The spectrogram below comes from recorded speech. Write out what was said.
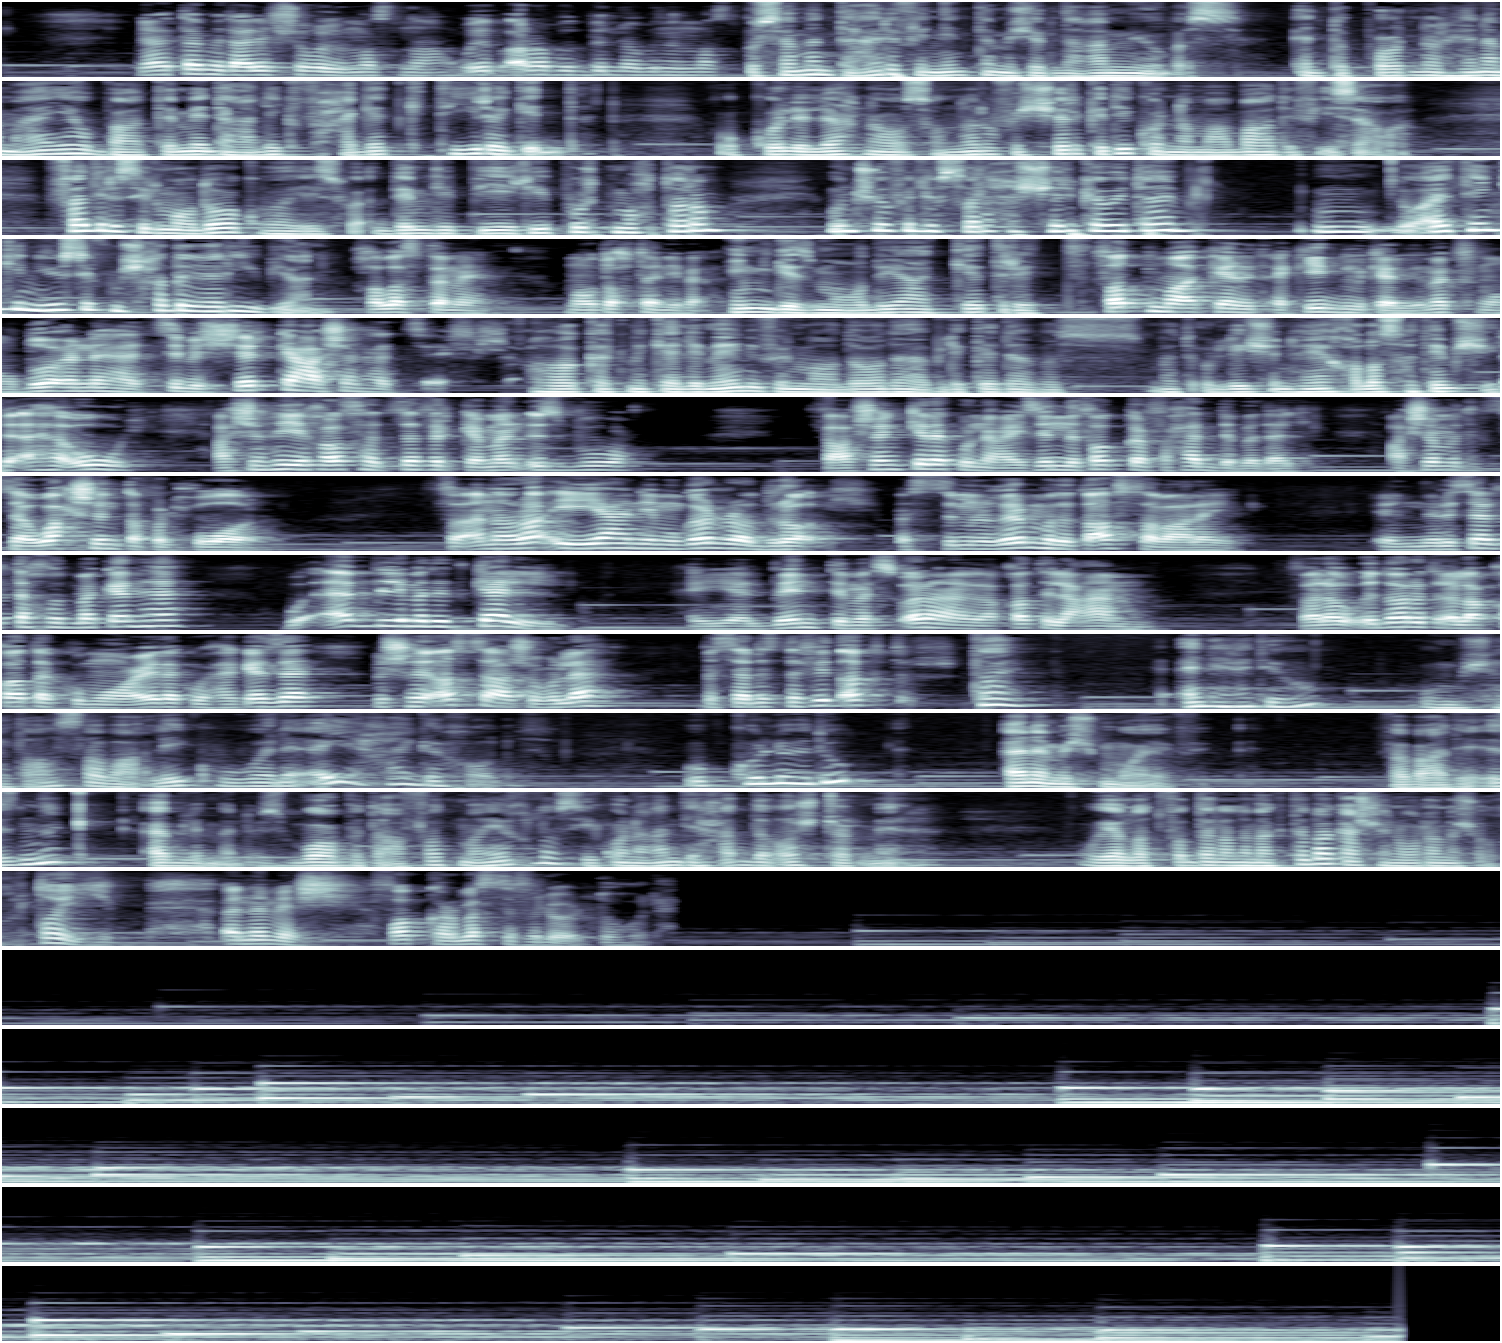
نعتمد عليه في شغل المصنع ويبقى رابط بيننا وبين المصنع. أسامة أنت عارف إن أنت مش ابن عمي وبس. أنت partner هنا معايا وبعتمد عليك في حاجات كتيرة جدا. وكل اللي إحنا وصلنا له في الشركة دي كنا مع بعض فيه سوا. فادرس الموضوع كويس وقدم لي بيه report محترم ونشوف اللي في صالح الشركة ويتعمل. و I think إن يوسف مش حد غريب يعني. خلاص تمام. موضوع تاني بقى. انجز مواضيعك كترت. فاطمة كانت أكيد مكلمك في موضوع إنها هتسيب الشركة عشان هتسافر. آه كانت مكلماني في الموضوع ده قبل كده بس ما تقوليش إن هي خلاص هتمشي. لا هقول. عشان هي خلاص هتسافر كمان أسبوع. فعشان كده كنا عايزين نفكر في حد بدلها عشان ما تتسوحش أنت في الحوار. فأنا رأيي يعني مجرد رأي بس من غير ما تتعصب عليا إن رسالة تاخد مكانها وقبل ما تتكلم. هي البنت مسؤولة عن العلاقات العامة. فلو إدارة علاقاتك ومواعيدك وهكذا مش هيأثر على شغلها بس هتستفيد أكتر. طيب أنا هادي أهو ومش هتعصب عليك ولا أي حاجة خالص. وبكل هدوء أنا مش موافق. فبعد إذنك قبل ما الأسبوع بتاع فاطمة يخلص يكون عندي حد أشطر منها. ويلا اتفضل على مكتبك عشان ورانا شغل. طيب أنا ماشي. فكر بس في اللي قلته لك.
